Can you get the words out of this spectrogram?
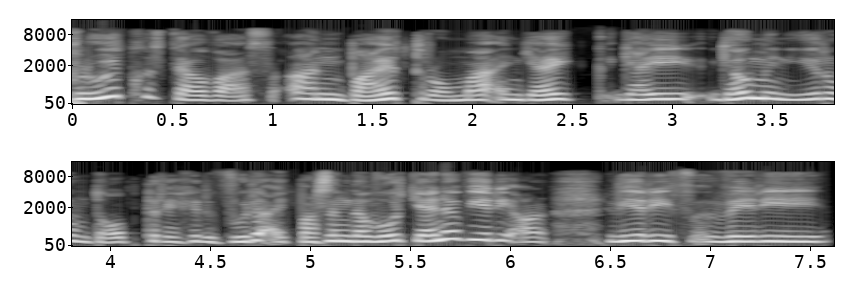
blootgestel was aan baie trauma en jy jy jou manier om daarop te reageer, woede uitbarsing, dan word jy nou weer die weer die weer die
